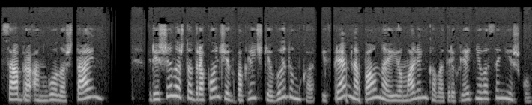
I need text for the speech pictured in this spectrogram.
Сабра Ангола Штайн решила, что дракончик по кличке Выдумка и впрямь напал на ее маленького трехлетнего сынишку,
